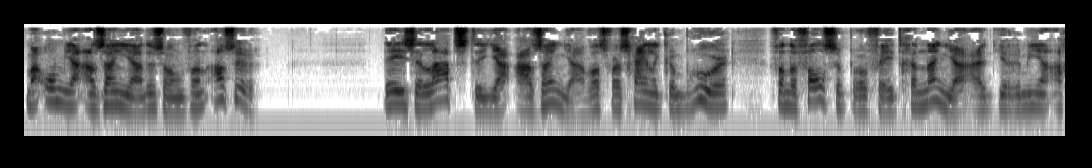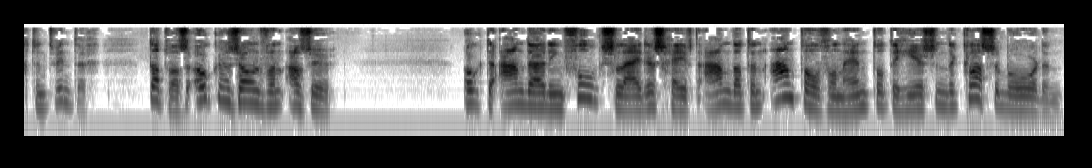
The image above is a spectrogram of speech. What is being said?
maar om Jaazanja de zoon van Assur. Deze laatste Jaazanja was waarschijnlijk een broer van de valse profeet Ganania uit Jeremia 28. Dat was ook een zoon van Assur. Ook de aanduiding volksleiders geeft aan dat een aantal van hen tot de heersende klasse behoorden,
